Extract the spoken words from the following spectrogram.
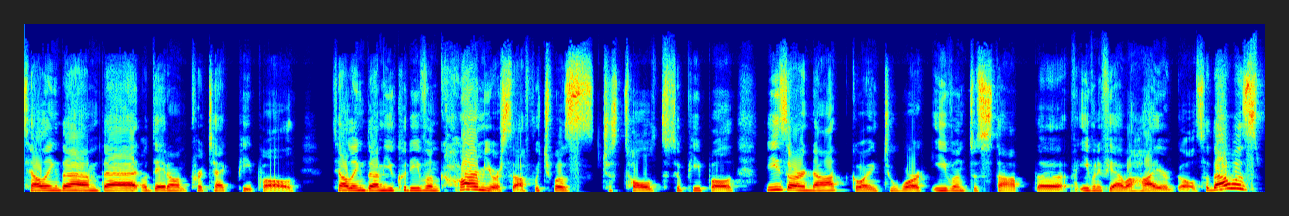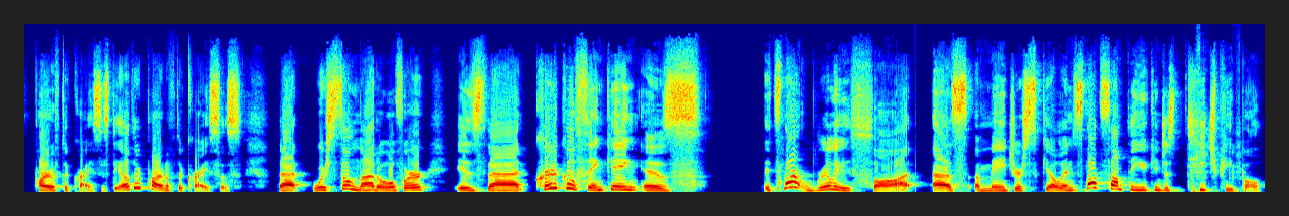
telling them that oh, they don't protect people telling them you could even harm yourself, which was just told to people. These are not going to work even to stop the, even if you have a higher goal. So that was part of the crisis. The other part of the crisis that we're still not over is that critical thinking is it's not really thought as a major skill and it's not something you can just teach people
